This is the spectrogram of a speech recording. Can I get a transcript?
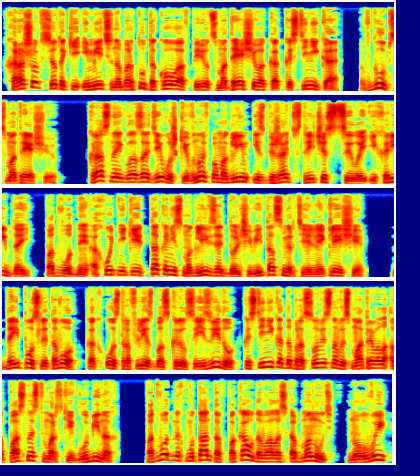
Хорошо все-таки иметь на борту такого вперед смотрящего, как Костяника, вглубь смотрящую. Красные глаза девушки вновь помогли им избежать встречи с Цилой и Харибдой. Подводные охотники так и не смогли взять Дольче Вита смертельные клещи. Да и после того, как остров Лесбо скрылся из виду, Костяника добросовестно высматривала опасность в морских глубинах. Подводных мутантов пока удавалось обмануть, но, увы,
